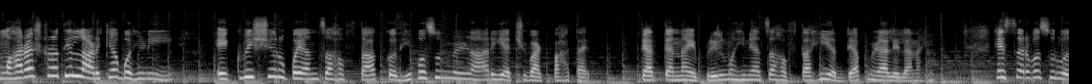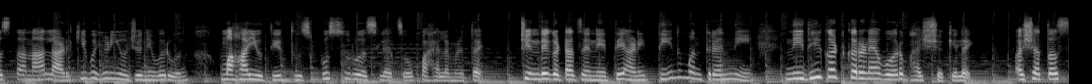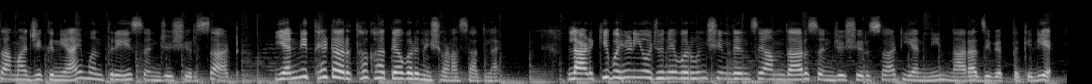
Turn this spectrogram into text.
महाराष्ट्रातील लाडक्या बहिणी एकवीसशे रुपयांचा हफ्ता कधीपासून मिळणार याची वाट पाहतायत. त्यात त्यांना एप्रिल महिन्याचा हफ्ताही अद्याप मिळालेला नाही. हे सर्व सुरू असताना लाडकी बहीण योजनेवरून महायुतीत धुसफूस सुरू असल्याचं पाहायला मिळतंय. शिंदे गटाचे नेते आणि तीन मंत्र्यांनी निधी कट करण्यावर भाष्य केलंय. अशातच सामाजिक न्याय मंत्री संजय शिरसाट यांनी थेट अर्थ खात्यावर निशाणा साधलाय. लाडकी बहीण योजनेवरून शिंदेचे आमदार संजय शिरसाट यांनी नाराजी व्यक्त केली आहे.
